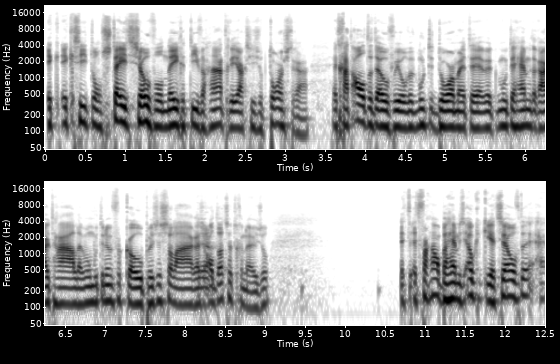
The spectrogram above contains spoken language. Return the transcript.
Ik, ik zie nog steeds zoveel negatieve haatreacties op Toornstra. Het gaat altijd over, joh, we moeten door met, eh, we moeten hem eruit halen, we moeten hem verkopen, zijn salaris, Ja. al dat soort geneuzel. Het, het verhaal bij hem is elke keer hetzelfde. Hij,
